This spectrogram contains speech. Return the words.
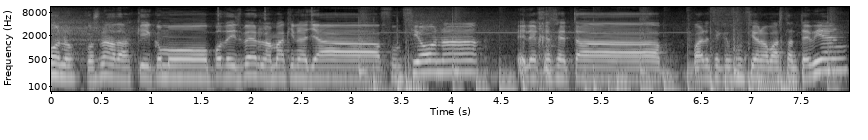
Bueno, pues nada, aquí como podéis ver la máquina ya funciona, el eje Z parece que funciona bastante bien.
